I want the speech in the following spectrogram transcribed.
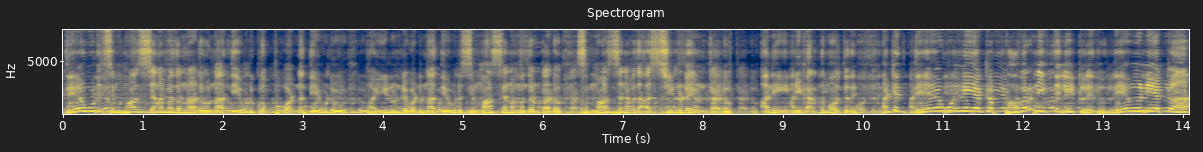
దేవుడు సింహాసనం మీద ఉన్నాడు. నా దేవుడు గొప్పవాడు నా దేవుడు పైనుండేవాడు నా దేవుడు సింహాసనం మీద ఉంటాడు. సింహాసనం మీద ఆసీనుడై ఉంటాడు అని నీకు అర్థమవుతుంది. అంటే దేవుని యొక్క పవర్ నీకు తెలియట్లేదు. దేవుని యొక్క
